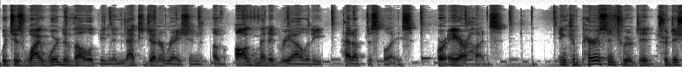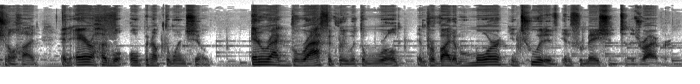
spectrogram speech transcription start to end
which is why we're developing the next generation of augmented reality head-up displays, or AR HUDs. In comparison to a traditional HUD, an AR HUD will open up the windshield, interact graphically with the world, and provide a more intuitive information to the driver.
